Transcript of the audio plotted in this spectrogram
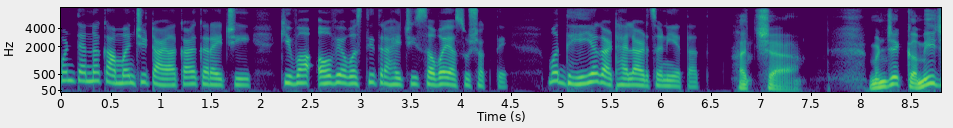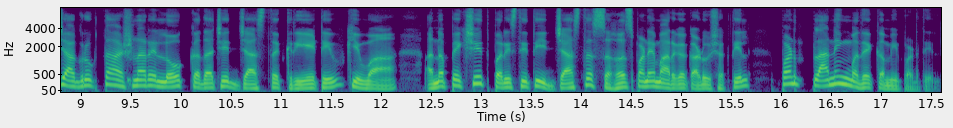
पण त्यांना कामांची टाळाटाळ करायची किंवा अव्यवस्थित राहायची सवय असू शकते. मग ध्येय गाठायला अडचणी येतात. अच्छा. म्हणजे कमी जागरूकता असणारे लोक कदाचित जास्त क्रिएटिव्ह किंवा अनपेक्षित परिस्थितीत जास्त सहजपणे मार्ग काढू शकतील पण प्लॅनिंगमध्ये कमी पडतील.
